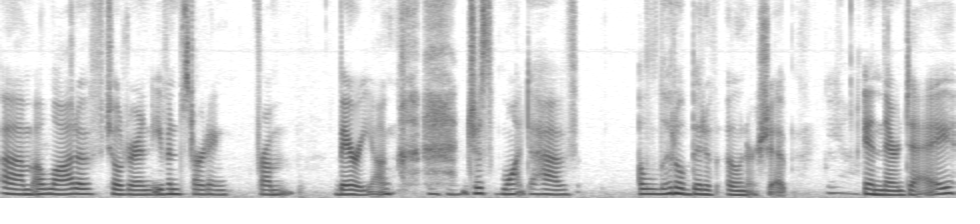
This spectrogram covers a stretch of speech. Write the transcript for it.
Um, a mm-hmm. lot of children, even starting from very young, mm-hmm. just want to have a little bit of ownership yeah. in their day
